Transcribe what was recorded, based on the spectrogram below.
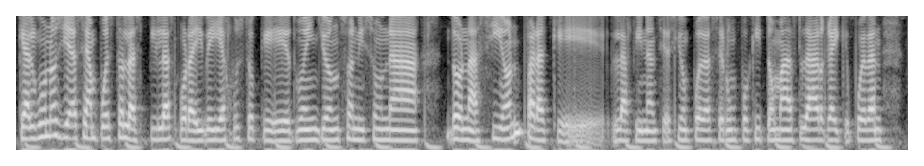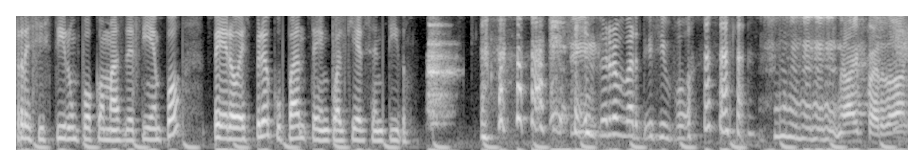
que algunos ya se han puesto las pilas, por ahí veía justo que Dwayne Johnson hizo una donación para que la financiación pueda ser un poquito más larga y que puedan resistir un poco más de tiempo, pero es preocupante en cualquier sentido. El perro participó. Ay, perdón.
